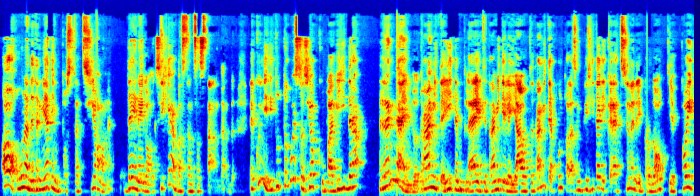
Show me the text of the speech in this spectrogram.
o una determinata impostazione dei negozi che è abbastanza standard e quindi di tutto questo si occupa Vidra rendendo tramite i template, tramite i layout, tramite appunto la semplicità di creazione dei prodotti e poi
